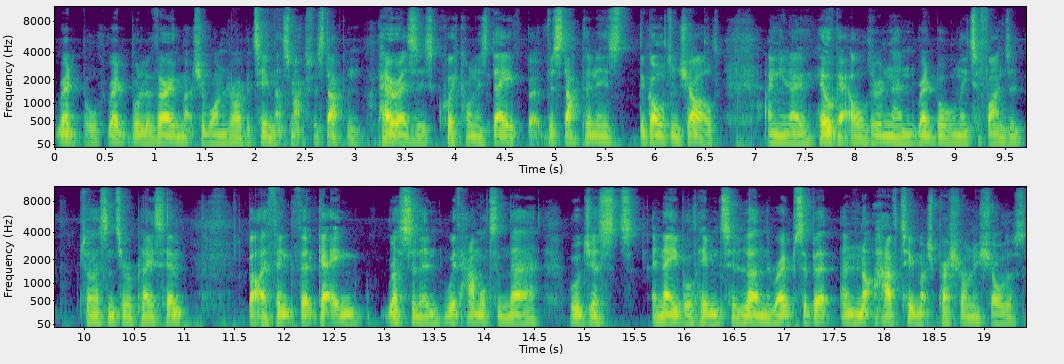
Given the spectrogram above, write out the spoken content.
Red Bull. Red Bull are very much a one driver team. That's Max Verstappen. Perez is quick on his day, but Verstappen is the golden child, and you know he'll get older, and then Red Bull will need to find a person to replace him. But I think that getting Russell in with Hamilton there will just enable him to learn the ropes a bit and not have too much pressure on his shoulders.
